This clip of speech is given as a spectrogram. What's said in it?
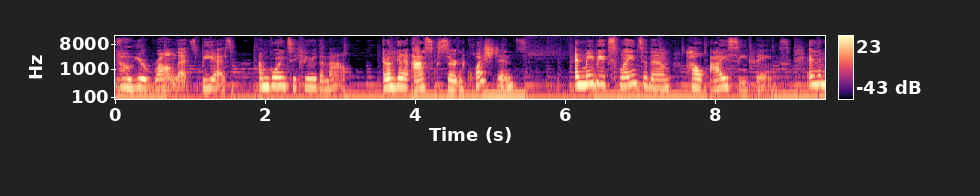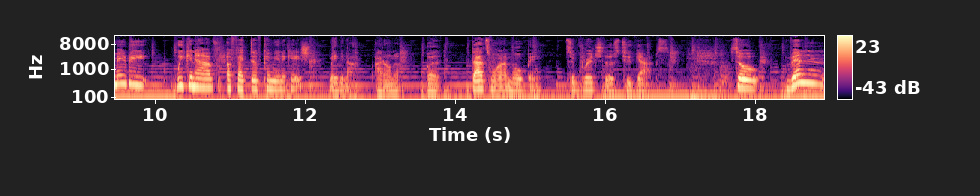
no, you're wrong, that's BS. I'm going to hear them out. And I'm going to ask certain questions and maybe explain to them how I see things. And then maybe we can have effective communication. Maybe not. I don't know. But that's what I'm hoping to bridge those two gaps. So, Vin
